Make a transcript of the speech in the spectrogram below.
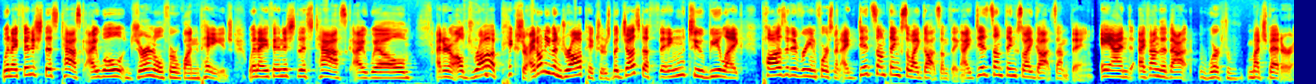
When I finish this task, I will journal for one page. When I finish this task, I will, I don't know, I'll draw a picture. I don't even draw pictures, but just a thing to be like positive reinforcement. I did something, so I got something. I did something, so I got something. And I found that that worked much better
